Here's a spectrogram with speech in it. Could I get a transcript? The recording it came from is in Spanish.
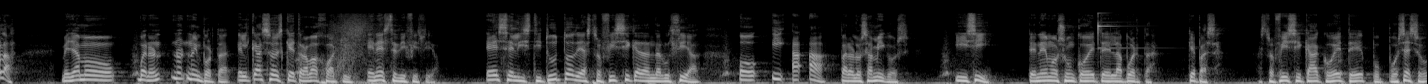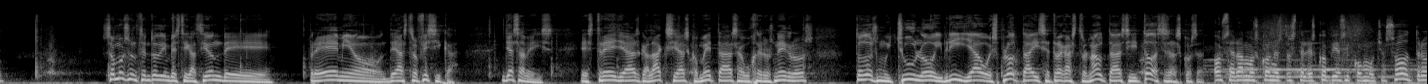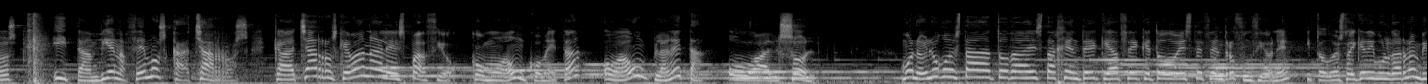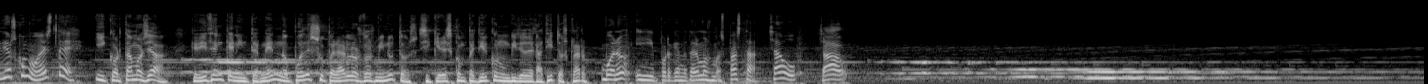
Hola, me llamo... Bueno, no, importa. El caso es que trabajo aquí, en este edificio. Es el Instituto de Astrofísica de Andalucía, o IAA para los amigos. Y sí, tenemos un cohete en la puerta. ¿Qué pasa? Astrofísica, cohete, pu- pues eso. Somos un centro de investigación de... Premio de astrofísica. Ya sabéis, estrellas, galaxias, cometas, agujeros negros... Todo es muy chulo y brilla o explota y se traga astronautas y todas esas cosas. Observamos con nuestros telescopios y con muchos otros. Y también hacemos cacharros. Cacharros que van al espacio, como a un cometa, o a un planeta, o al Sol. Bueno, y luego está toda esta gente que hace que todo este centro funcione. Y todo esto hay que divulgarlo en vídeos como este. Y cortamos ya, que dicen que en internet no puedes superar los dos minutos, si quieres competir con un vídeo de gatitos, claro. Bueno, y porque no tenemos más pasta. Chao. Chao.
